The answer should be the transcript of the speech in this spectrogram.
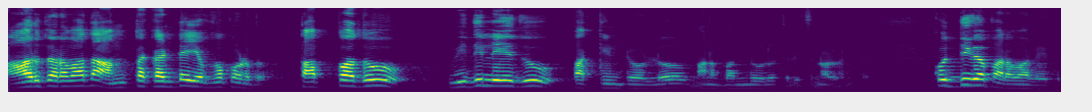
ఆరు తర్వాత అంతకంటే ఇవ్వకూడదు. తప్పదు విధి లేదు పక్కింటోళ్ళు మన బంధువులు తెలిసిన వాళ్ళు అంటే కొద్దిగా పర్వాలేదు.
